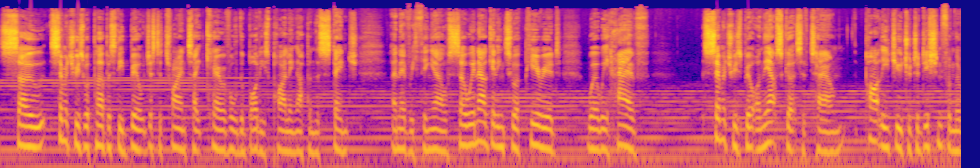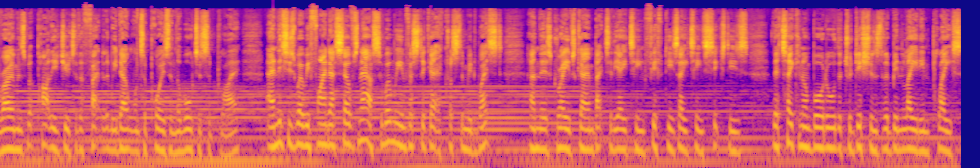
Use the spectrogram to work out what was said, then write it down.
So cemeteries were purposely built just to try and take care of all the bodies piling up and the stench and everything else. So we're now getting to a period where we have cemeteries built on the outskirts of town, partly due to tradition from the Romans, but partly due to the fact that we don't want to poison the water supply. And this is where we find ourselves now. So when we investigate across the Midwest, and there's graves going back to the 1850s, 1860s, they're taking on board all the traditions that have been laid in place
